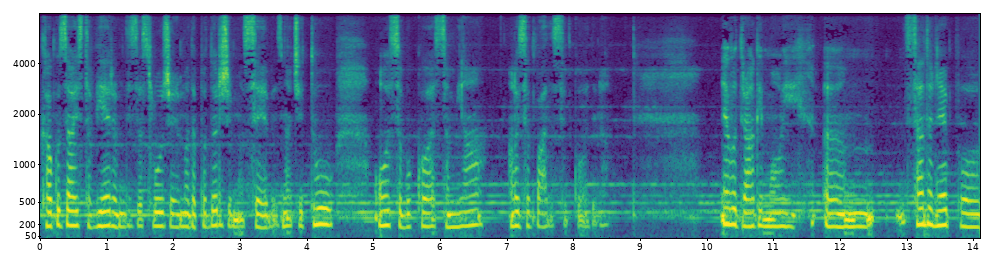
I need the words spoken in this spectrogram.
kako zaista vjerujem da zaslužujemo da podržimo sebe. Znači tu osobu koja sam ja, ali za 20 godina. Evo, dragi moji, sada lijepo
